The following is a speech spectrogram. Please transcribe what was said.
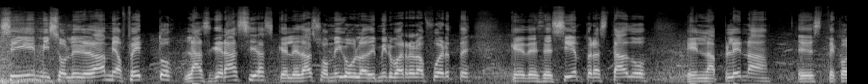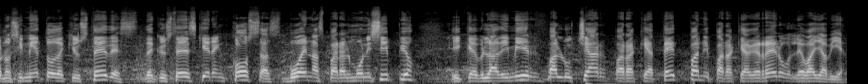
Sí, mi solidaridad, mi afecto, las gracias que le da su amigo Vladimir Barrera Fuerte, que desde siempre ha estado en la plena este conocimiento de que ustedes, de que ustedes quieren cosas buenas para el municipio y que Vladimir va a luchar para que a Tetpan y para que a Guerrero le vaya bien.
